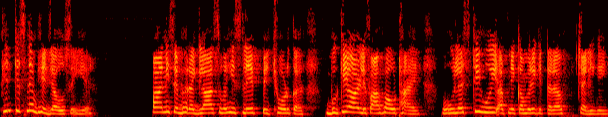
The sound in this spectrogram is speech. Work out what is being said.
پھر کس نے بھیجا اسے یہ؟ پانی سے بھرا گلاس وہیں سلیب پہ چھوڑ کر بکے اور لفافہ اٹھائے۔ وہ الجھتی ہوئی اپنے کمرے کی طرف چلی گئی۔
